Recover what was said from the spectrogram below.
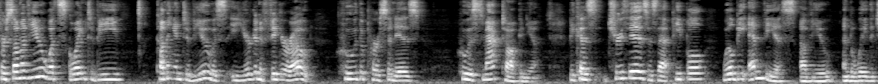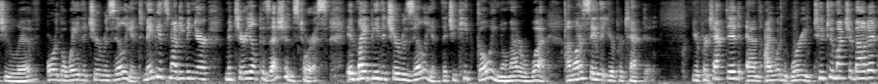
For some of you, what's going to be coming into view is you're going to figure out who the person is who is smack talking you. Because truth is, is that people will be envious of you and the way that you live or the way that you're resilient. Maybe it's not even your material possessions, Taurus. It might be that you're resilient, that you keep going no matter what. I want to say that you're protected you're protected and I wouldn't worry too, too much about it.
